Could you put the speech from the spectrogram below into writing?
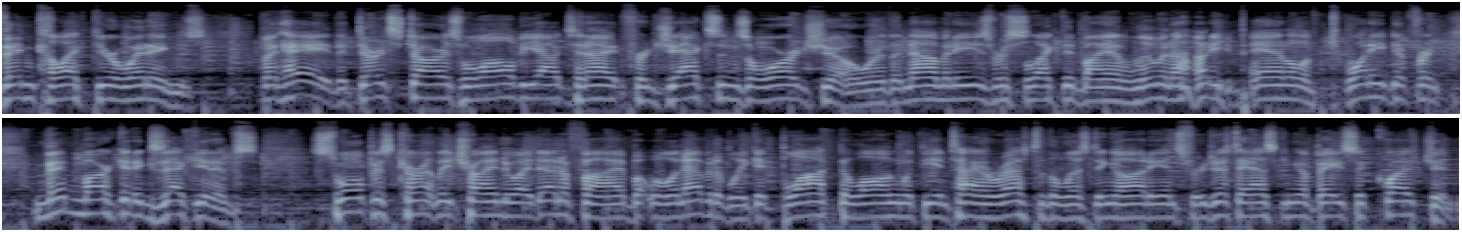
then collect your winnings. But hey, the Dirt Stars will all be out tonight for Jackson's Award Show, where the nominees were selected by an Illuminati panel of 20 different mid market executives. Swope is currently trying to identify, but will inevitably get blocked along with the entire rest of the listing audience for just asking a basic question.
